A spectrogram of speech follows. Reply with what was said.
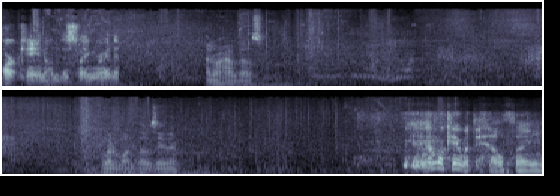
arcane on this thing right now. I don't have those. I wouldn't want those either. Yeah, I'm okay with the health thing.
